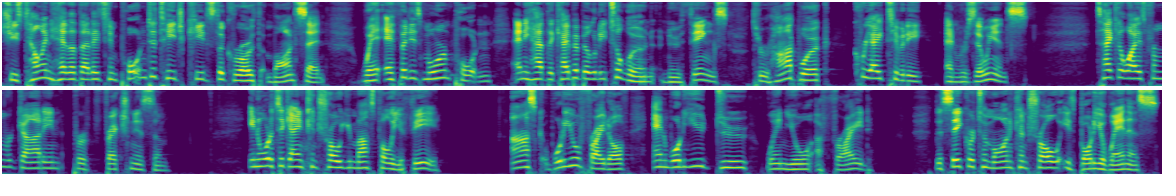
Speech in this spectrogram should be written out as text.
She's telling Heather that it's important to teach kids the growth mindset, where effort is more important and you have the capability to learn new things through hard work, creativity, and resilience. Takeaways from regarding perfectionism. In order to gain control, you must follow your fear. Ask, what are you afraid of, and what do you do when you're afraid? The secret to mind control is body awareness.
